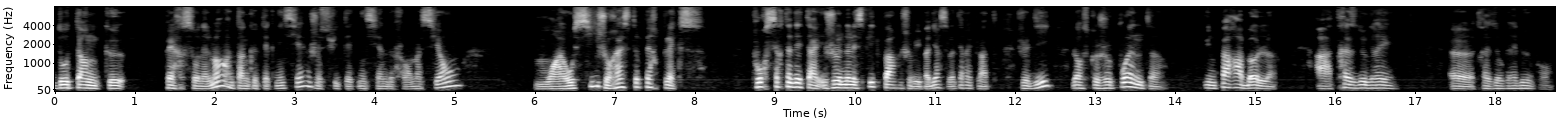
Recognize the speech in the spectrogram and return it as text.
D'autant que, personnellement, en tant que technicien, je suis technicien de formation, moi aussi, je reste perplexe. Pour certains détails, je ne l'explique pas. Je ne vais pas dire que la Terre est plate. Je dis, lorsque je pointe une parabole à 13 degrés euh, 13 degrés 2, pour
